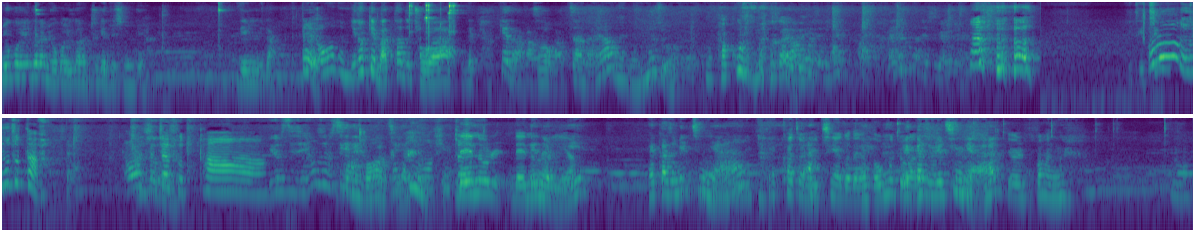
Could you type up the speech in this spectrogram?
요거 1g 요거 1g 두 개 드시면 돼요. 닐리랑. 어, 냄새. 이렇게 맡아도 좋아. 근데 밖에 나가서 맡잖아요. 네. 너무 좋아요. 나 밖으로 나가야 돼. 어, 너무 좋다. 어, 진짜 좋다. 이러면서 이제 향수를 쓰게 되는 거지. 어, 진짜 레놀, 레놀이요? 백화점 1층량. 백화점 1층이고 내가 너무 좋아해. 백화점 1층량. 열방울. 어머.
